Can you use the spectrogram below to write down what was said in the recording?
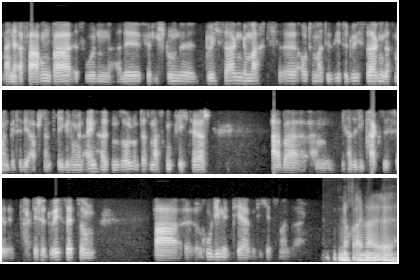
meine Erfahrung war, es wurden alle Viertelstunde Durchsagen gemacht, äh, automatisierte Durchsagen, dass man bitte die Abstandsregelungen einhalten soll und dass Maskenpflicht herrscht. Aber ähm, also die Praxis, praktische Durchsetzung war äh, rudimentär, würde ich jetzt mal sagen noch einmal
